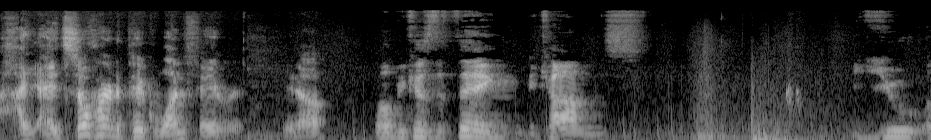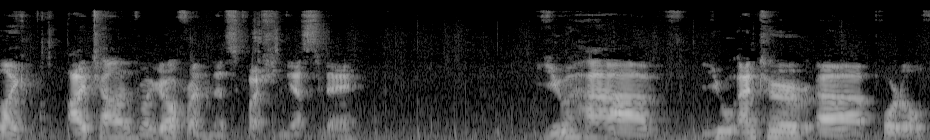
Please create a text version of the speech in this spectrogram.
I, I- it's so hard to pick one favorite, you know? Well, because the thing becomes you like I challenged my girlfriend this question yesterday. You have you enter a portal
